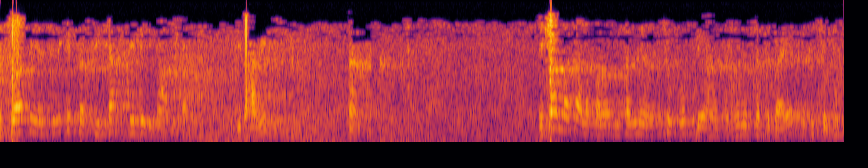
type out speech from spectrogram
Sesuatu yang sedikit tersisa itu dimaafkan. Dipahami? Nah. InsyaAllah kalau misalnya cukup dengan hal tersebut satu gaya, itu cukup.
